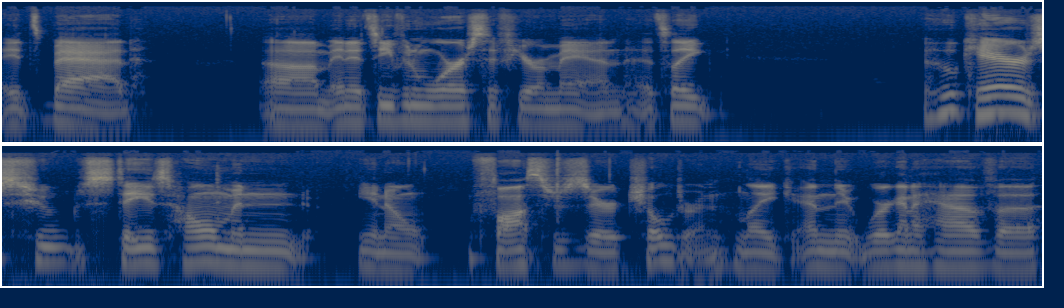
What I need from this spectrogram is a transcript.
it's bad um, and it's even worse if you're a man. It's like who cares who stays home and you know fosters their children? Like and we're gonna have a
